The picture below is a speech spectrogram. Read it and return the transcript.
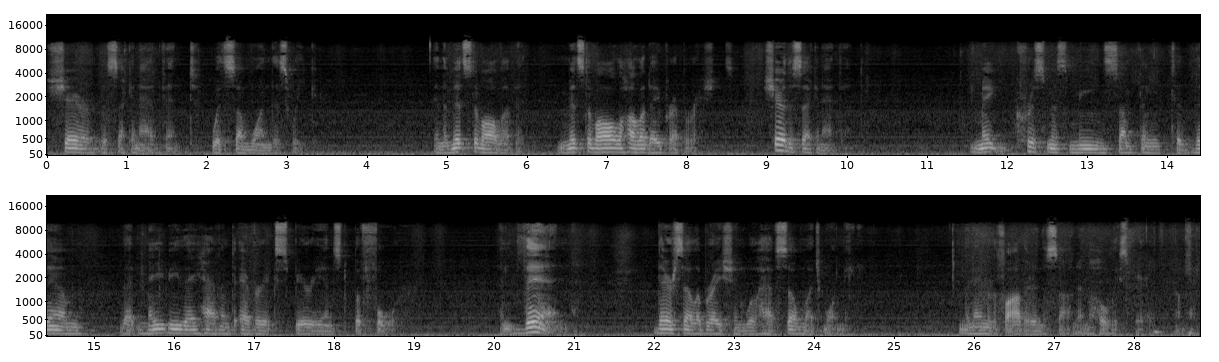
Share the second advent with someone this week. In the midst of all of it, midst of all the holiday preparations, share the second advent make Christmas mean something to them that maybe they haven't ever experienced before. And then their celebration will have so much more meaning. In the name of the Father, and the Son, and the Holy Spirit. Amen.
